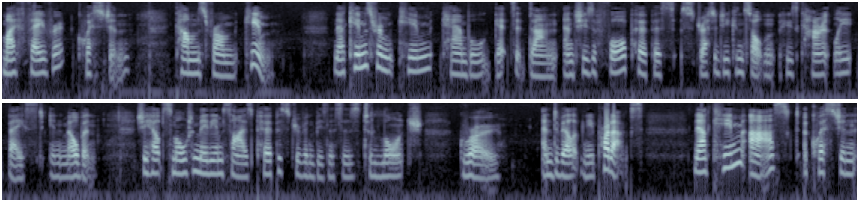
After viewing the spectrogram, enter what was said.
My favourite question comes from Kim. Now, Kim's from Kim Campbell Gets It Done, and she's a for purpose strategy consultant who's currently based in Melbourne. She helps small to medium sized purpose driven businesses to launch, grow, and develop new products. Now, Kim asked a question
